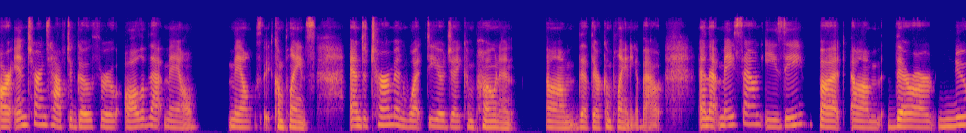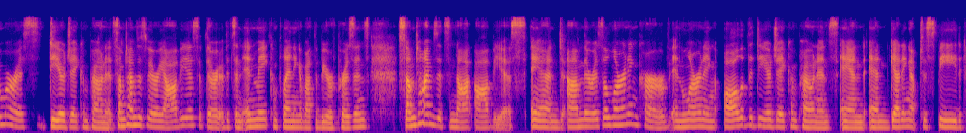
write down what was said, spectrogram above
our interns have to go through all of that mail mail complaints and determine what DOJ component um, that they're complaining about. And that may sound easy, but um, there are numerous DOJ components. Sometimes it's very obvious if there if it's an inmate complaining about the Bureau of Prisons. Sometimes it's not obvious, and um, there is a learning curve in learning all of the DOJ components and and getting up to speed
